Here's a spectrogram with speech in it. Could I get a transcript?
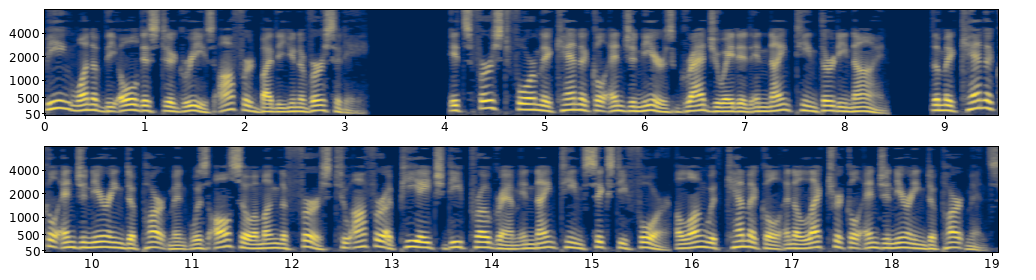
being one of the oldest degrees offered by the university. Its first four mechanical engineers graduated in 1939. The Mechanical Engineering Department was also among the first to offer a PhD program in 1964 along with Chemical and Electrical Engineering departments.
